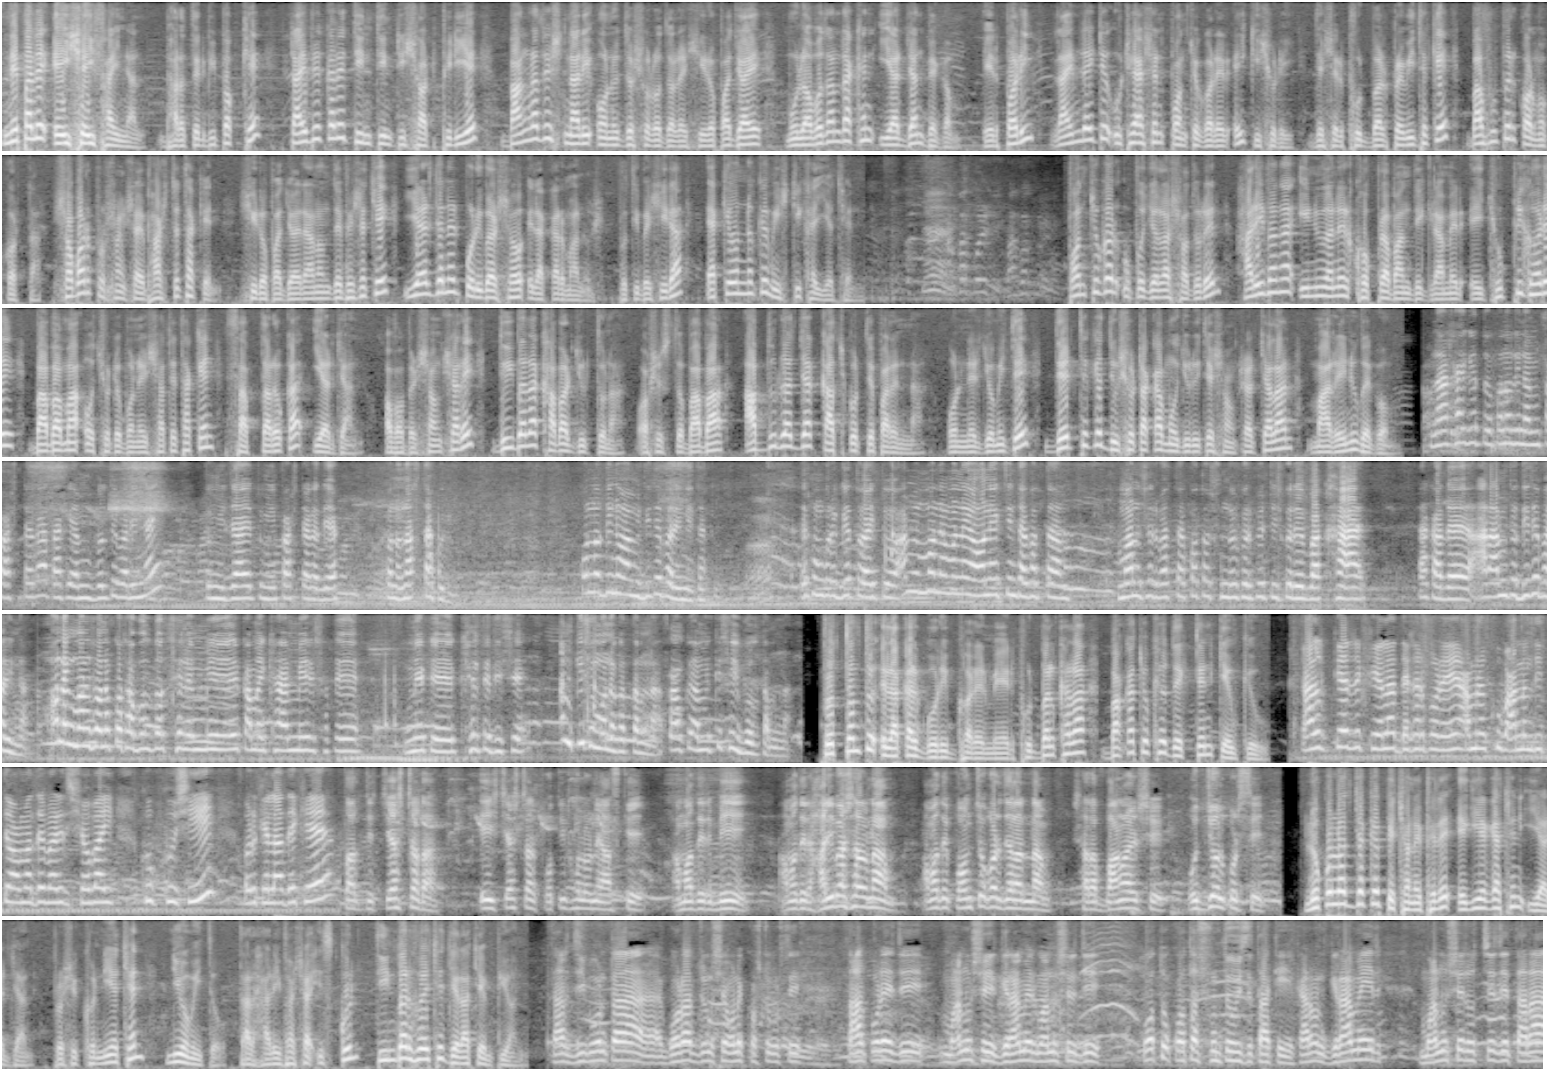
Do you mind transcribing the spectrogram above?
নেপালে এই সেই ফাইনাল। ভারতের বিপক্ষে টাইব্রেকারে তিন তিনটি শট ফিরিয়ে বাংলাদেশ নারী অনূর্ধ্ব ষোলো দলের শিরোপা জয়ে মূল অবদান রাখেন ইয়ারজান বেগম। এরপরই লাইমলাইটে উঠে আসেন পঞ্চগড়ের এই কিশোরী, দেশের ফুটবল প্রেমী থেকে বাফুপের কর্মকর্তা। সবার প্রশংসায় ভাসতে থাকেন। শিরোপা জয়ের আনন্দে ভেসেছে ইয়ারজানের পরিবার সহ এলাকার মানুষ। প্রতিবেশীরা একে অন্যকে মিষ্টি খাইয়েছেন। পঞ্চগড় উপজেলা সদরের হারিভাঙা ইউনিয়নের খোপরাবান্দি গ্রামের এই ঝুপড়ি ঘরে বাবা মা ও ছোট বোনের সাথে থাকেন সাপ্তারকা ইয়ারজান। অভাবের সংসারে দুই বেলা খাবার জুটত না। অসুস্থ বাবা আব্দুর রাজ্জাক কাজ করতে পারেন না। অন্যের জমিতে দেড় থেকে দুশো টাকা মজুরিতে সংসার চালান মা রেনু বেগম। না খাই তো কোনোদিন আমি পাঁচ টাকা, তাকে আমি বলতে পারি নাই, তুমি যায় তুমি পাঁচ টাকা দিয়ে কোনো নাস্তা করি। কোনোদিনও আমি দিতে পারিনি তাকে এরকম করে গেতো আইতো। আমি মনে মনে অনেক চিন্তা করতাম মানুষের বাচ্চা কত সুন্দর করে প্র্যাকটিস করে বা খায় টাকা দেয় আর আমি তো দিতে পারি না। অনেক মানুষ অনেক কথা বলতো ছেলে মেয়ের কামাই খায় মেয়ের সাথে মেয়েকে খেলতে দিছে। আমি কিছু মনে করতাম না কাউকে আমি কিছুই বলতাম না। প্রত্যন্ত এলাকার গরিব ঘরের মেয়ের ফুটবল খেলা বাঁকা চোখেও দেখতেন কেউ কেউ। কালকের খেলা দেখার পরে আমরা খুব আনন্দিত আমাদের বাড়ির সবাই খুব খুশি ওর খেলা দেখে। তার যে চেষ্টাটা এই চেষ্টার প্রতিফলনে আজকে আমাদের মেয়ে আমাদের হারিবাসার নাম আমাদের পঞ্চগড় জেলার নাম সারা বাংলাদেশে উজ্জ্বল করছে। লোকলজ্জাকে পেছনে ফেলে এগিয়ে গেছেন ইয়ারজান। প্রশিক্ষণ নিয়েছেন নিয়মিত। তার হারিভাষা স্কুল তিনবার হয়েছে জেলা চ্যাম্পিয়ন। তার জীবনটা গড়ার জন্য সে অনেক কষ্ট করছে। তারপরে যে মানুষের গ্রামের মানুষের যে কত কথা শুনতে হয়েছে তাকে কারণ গ্রামের মানুষের হচ্ছে যে তারা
